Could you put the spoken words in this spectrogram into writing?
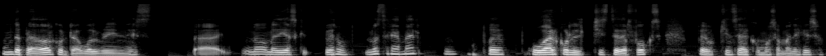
un depredador contra Wolverine. Es- ay, no me digas que, bueno, no estaría mal. Jugar con el chiste de Fox, pero quién sabe cómo se maneja eso.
